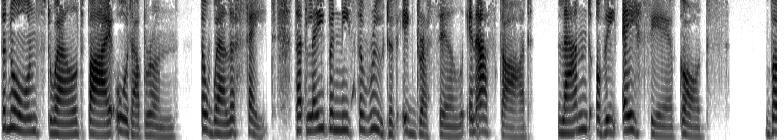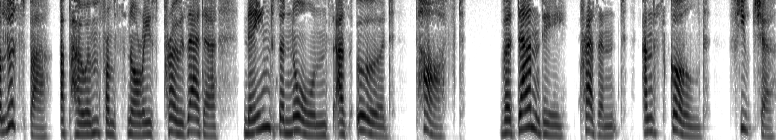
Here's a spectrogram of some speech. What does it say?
The Norns dwelled by Urdabrunn, the Well of Fate, that lay beneath the root of Yggdrasil in Asgard, land of the Aesir gods. Voluspa, a poem from Snorri's Prose Edda, named the Norns as Urd, past, the present, and skuld, future.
